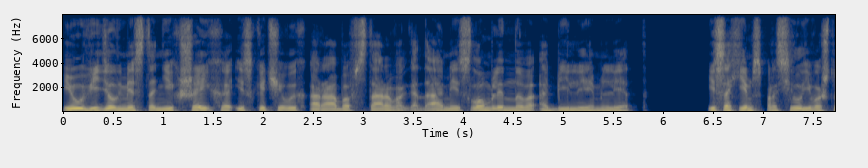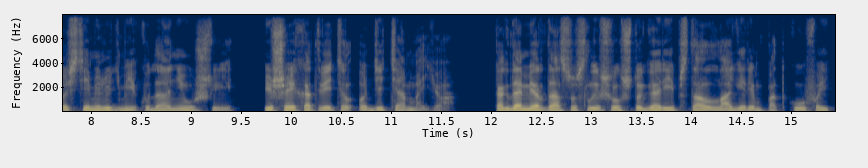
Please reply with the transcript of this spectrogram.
и увидел вместо них шейха из кочевых арабов старого годами и сломленного обилием лет. И Сахим спросил его, что с теми людьми, куда они ушли. И шейх ответил, «О, дитя мое!» Когда Мердас услышал, что Гариб стал лагерем под Куфой,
